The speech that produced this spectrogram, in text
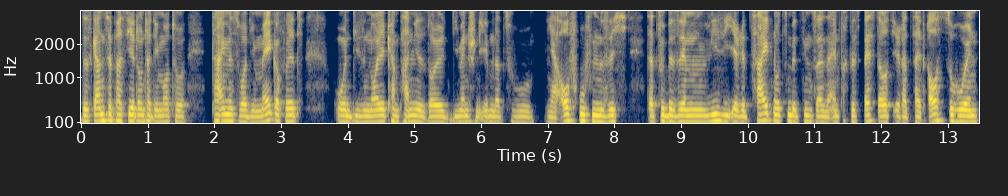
Das Ganze passiert unter dem Motto Time is what you make of it. Und diese neue Kampagne soll die Menschen eben dazu ja, aufrufen, sich dazu besinnen, wie sie ihre Zeit nutzen, beziehungsweise einfach das Beste aus ihrer Zeit rauszuholen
